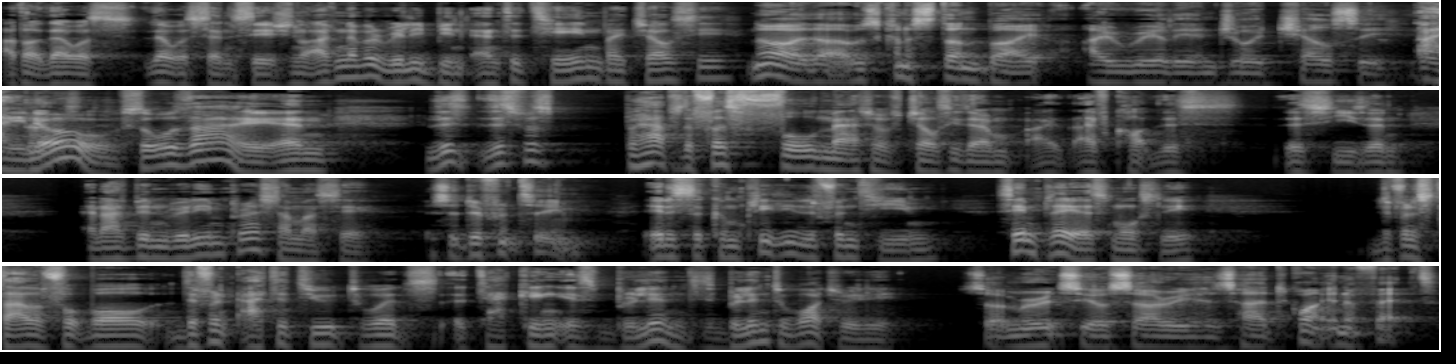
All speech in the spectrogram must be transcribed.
I thought that was that was sensational. I've never really been entertained by Chelsea. No, I was kind of stunned by. I really enjoyed Chelsea. I know, so was I. And this this was perhaps the first full match of Chelsea that I'm, I, I've caught this this season, and I've been really impressed. I must say, it's a different team. It is a completely different team, same players mostly, different style of football, different attitude towards attacking. is brilliant. It's brilliant to watch, really. So Maurizio Sarri has had quite an effect.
